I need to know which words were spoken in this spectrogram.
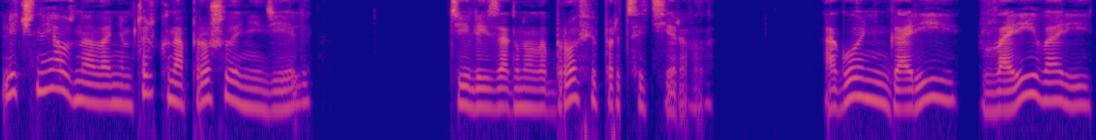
«Лично я узнала о нем только на прошлой неделе». Тилли изогнула бровь и процитировала. «Огонь гори, вари, вари,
